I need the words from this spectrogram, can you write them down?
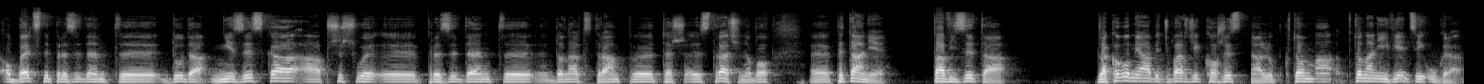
obecny prezydent Duda nie zyska, a przyszły prezydent Donald Trump też straci. No bo pytanie, ta wizyta dla kogo miała być bardziej korzystna lub kto, ma, kto na niej więcej ugra?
